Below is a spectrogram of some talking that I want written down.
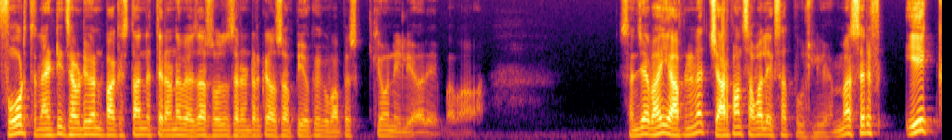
फोर्थ 1971 पाकिस्तान ने तिरानवे हज़ार सोलह सरेंडर किया उस पीओके को वापस क्यों नहीं लिया? अरे बाबा। संजय भाई, आपने ना चार पाँच सवाल एक साथ पूछ लिया मैं सिर्फ़ एक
